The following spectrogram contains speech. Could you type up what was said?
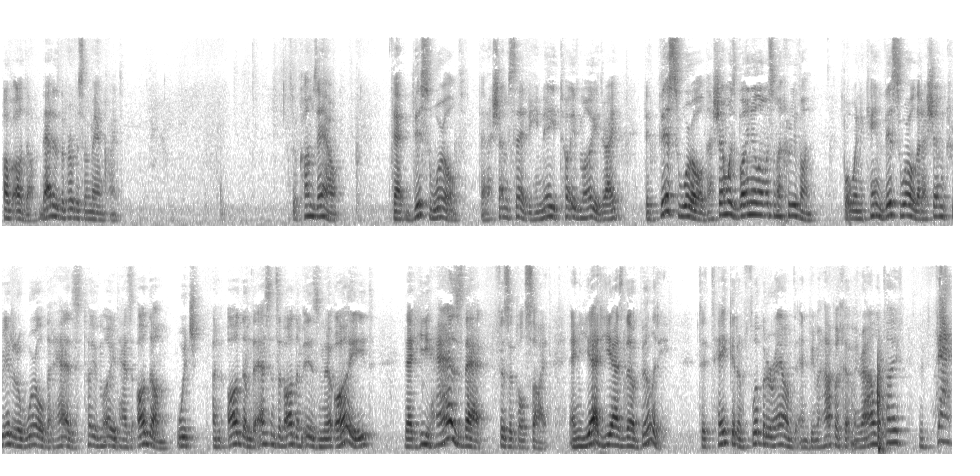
of Adam. That is the purpose of mankind. So it comes out that this world that Hashem said, Toiv Ma'id, right? That this world, Hashem was Bainulamas Machrivan. But when it came this world, that Hashem created a world that has Toiv Ma'id, has Adam, which an Adam, the essence of Adam is Me'oid, that he has that physical side, and yet he has the ability to take it and flip it around and be mahapachet miralativ. That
